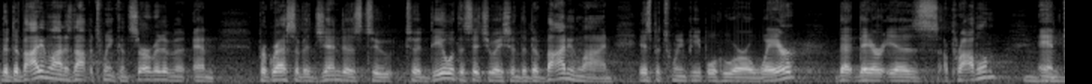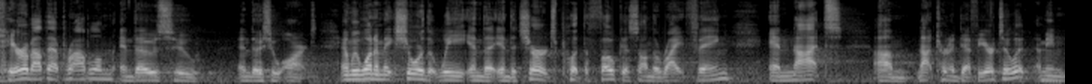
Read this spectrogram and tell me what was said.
The dividing line is not between conservative and progressive agendas to, to deal with the situation. The dividing line is between people who are aware that there is a problem mm-hmm. and care about that problem and those who and those who aren't. And we want to make sure that we in the in the church put the focus on the right thing and not um, not turn a deaf ear to it. I mean,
